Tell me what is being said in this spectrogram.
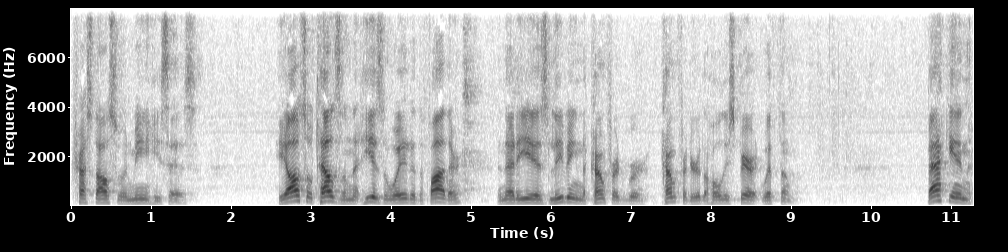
trust also in me, he says. He also tells them that He is the way to the Father and that He is leaving the comforter, comforter, the Holy Spirit, with them. Back in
